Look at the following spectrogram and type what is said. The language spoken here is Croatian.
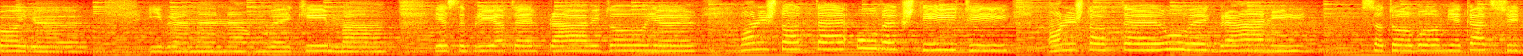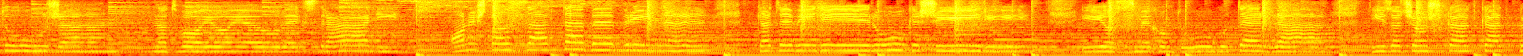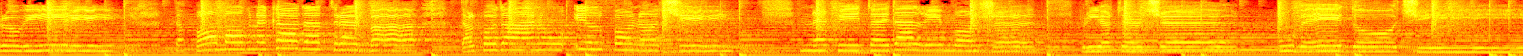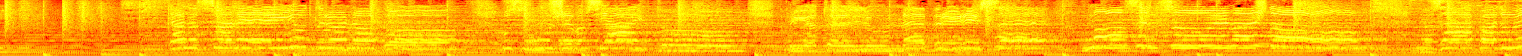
tvoje I vremena uvek ima. Jeste prijatelj pravi to je Oni što te uvek štiti Oni što te uvek brani. Sa tobom je kad si tužan Na tvojoj je uvek strani. Oni što za tebe brine Kad te vidi ruke širi I osmehom tugu te tera iza čoška kad proviri Da pomogne kada treba, dal po danu il po noći. Ne pitaj da li može, prijatelj će uvek doći. Kada svane jutro novo, u sunčevom sjaju tom Prijatelju ne brini se, u mom srcu pas doué.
